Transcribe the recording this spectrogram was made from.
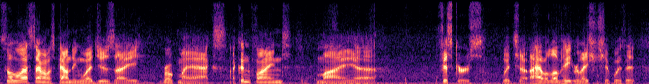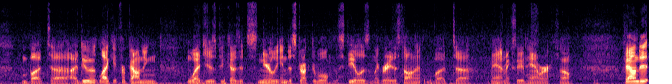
So the last time I was pounding wedges, I broke my axe. I couldn't find my uh, Fiskars, which uh, I have a love-hate relationship with it, but uh, I do like it for pounding wedges because it's nearly indestructible. The steel isn't the greatest on it, but uh, man, it makes a good hammer. So found it.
